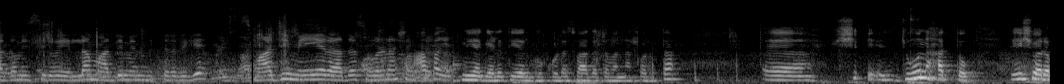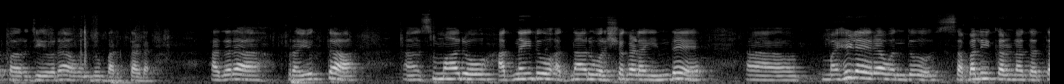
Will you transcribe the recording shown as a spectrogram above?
ಆಗಮಿಸಿರುವ ಎಲ್ಲ ಮಾಧ್ಯಮ ಮಿತ್ರರಿಗೆ ಮಾಜಿ ಮೇಯರ್ ಆದ ಸುವರ್ಣ ಶಂಕರ್ ಆತ್ಮೀಯ ಗೆಳತಿಯರಿಗೂ ಕೂಡ ಸ್ವಾಗತವನ್ನು ಕೊಡ್ತಾ ಜೂನ್ ಹತ್ತು ಈಶ್ವರಪ್ಪ ಅರ್ಜಿಯವರ ಒಂದು ಬರ್ತಡೆ. ಅದರ ಪ್ರಯುಕ್ತ ಸುಮಾರು ಹದಿನೈದು, ಹದಿನಾರು ವರ್ಷಗಳ ಹಿಂದೆ ಮಹಿಳೆಯರ ಒಂದು ಸಬಲೀಕರಣದತ್ತ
